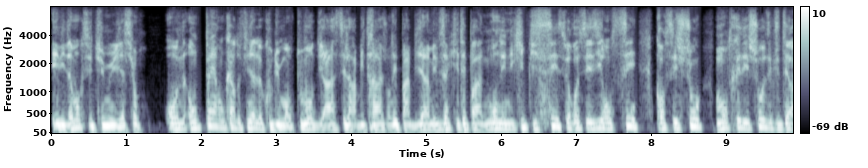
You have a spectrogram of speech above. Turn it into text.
Évidemment que c'est une humiliation. On, perd en quart de finale de la Coupe du Monde. Tout le monde dit ah c'est l'arbitrage, on n'est pas bien, mais vous inquiétez pas. Nous on est une équipe qui sait se ressaisir, on sait quand c'est chaud montrer des choses, etc.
